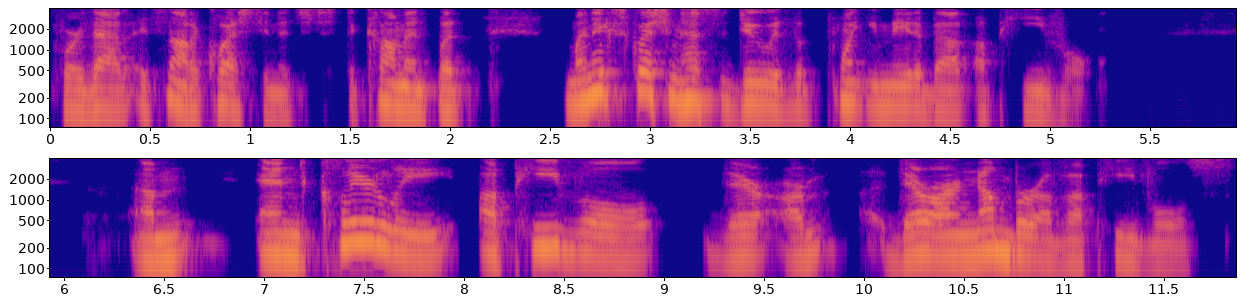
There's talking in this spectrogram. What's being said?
for that. It's not a question; it's just a comment. But my next question has to do with the point you made about upheaval. Um, and clearly, upheaval. There are there are a number of upheavals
